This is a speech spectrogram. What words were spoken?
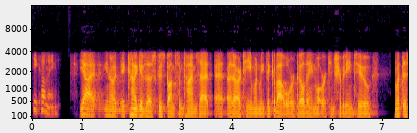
see coming. Yeah, you know, it, it kind of gives us goosebumps sometimes at, at, at our team when we think about what we're building, what we're contributing to, and what this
